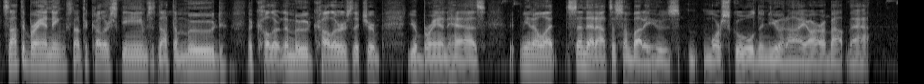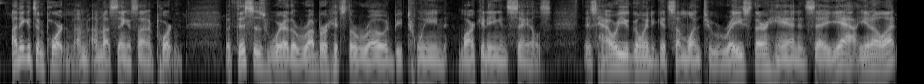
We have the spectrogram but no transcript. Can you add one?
It's not the branding, it's not the color schemes, it's not the mood, the color, the mood colors that your your brand has. You know what? Send that out to somebody who's more schooled than you and I are about that. I think it's important. I'm, I'm not saying it's not important. But this is where the rubber hits the road between marketing and sales. Is how are you going to get someone to raise their hand and say, Yeah, you know what?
